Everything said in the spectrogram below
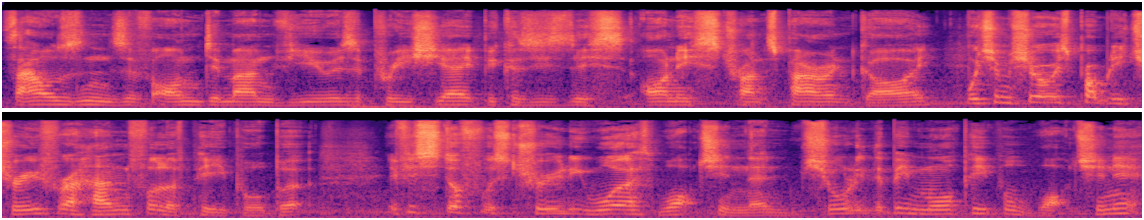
thousands of on-demand viewers appreciate because he's this honest, transparent guy. Which I'm sure is probably true for a handful of people, but if his stuff was truly worth watching then surely there'd be more people watching it.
